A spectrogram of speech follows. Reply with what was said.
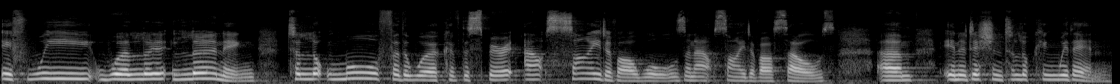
if we were le- learning to look more for the work of the Spirit outside of our walls and outside of ourselves, um, in addition to looking within.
